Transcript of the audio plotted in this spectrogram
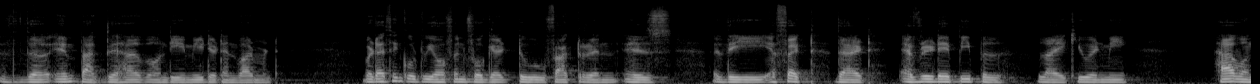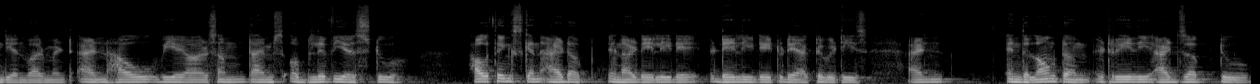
the impact they have on the immediate environment. But I think what we often forget to factor in is the effect that everyday people like you and me have on the environment and how we are sometimes oblivious to how things can add up in our daily day daily day to day activities. And in the long term it really adds up to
